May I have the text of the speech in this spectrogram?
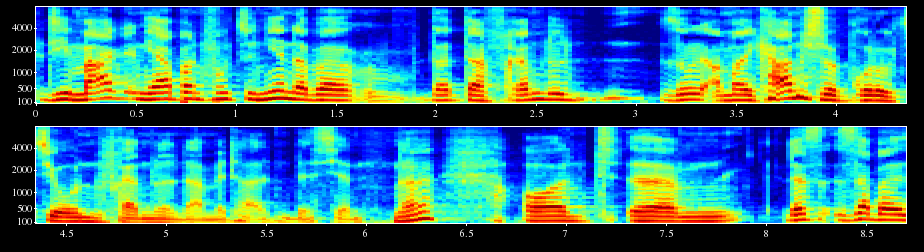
die mag in Japan funktionieren, aber da, da fremdeln so amerikanische Produktionen fremdeln damit halt ein bisschen. Ne? Und ähm, das ist aber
